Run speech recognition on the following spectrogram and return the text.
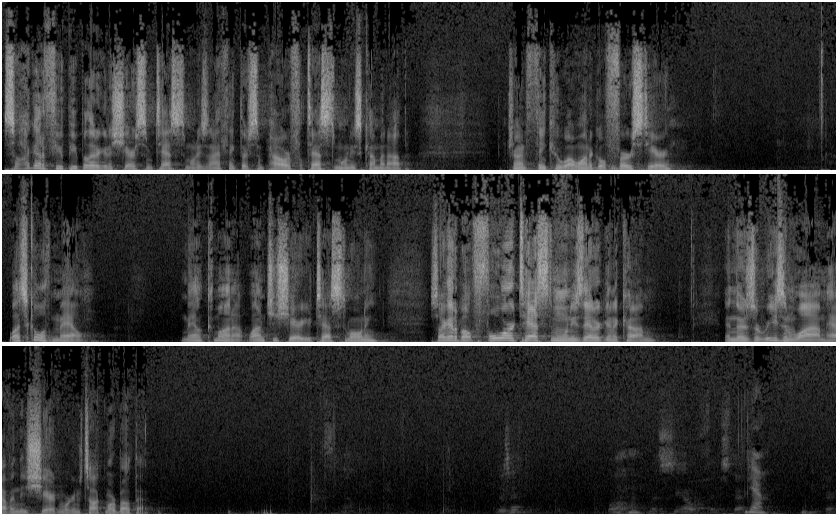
So I got a few people that are going to share some testimonies, and I think there's some powerful testimonies coming up. I'm trying to think who I want to go first here. Well, let's go with Mel. Mel, come on up. Why don't you share your testimony? So I got about four testimonies that are going to come, and there's a reason why I'm having these shared, and we're going to talk more about that. Is it? Well, mm-hmm. let's see how it fits then. Yeah. Okay.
